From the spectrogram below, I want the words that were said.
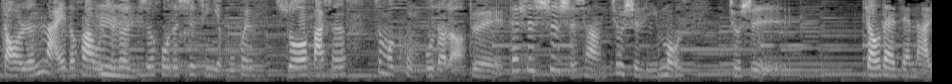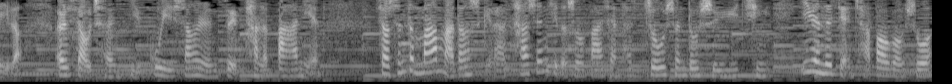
找人来的话，我觉得之后的事情也不会说发生这么恐怖的了。对，但是事实上就是李某就是交代在那里了，而小陈以故意伤人罪判了八年。小陈的妈妈当时给他擦身体的时候，发现他周身都是淤青，医院的检查报告说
